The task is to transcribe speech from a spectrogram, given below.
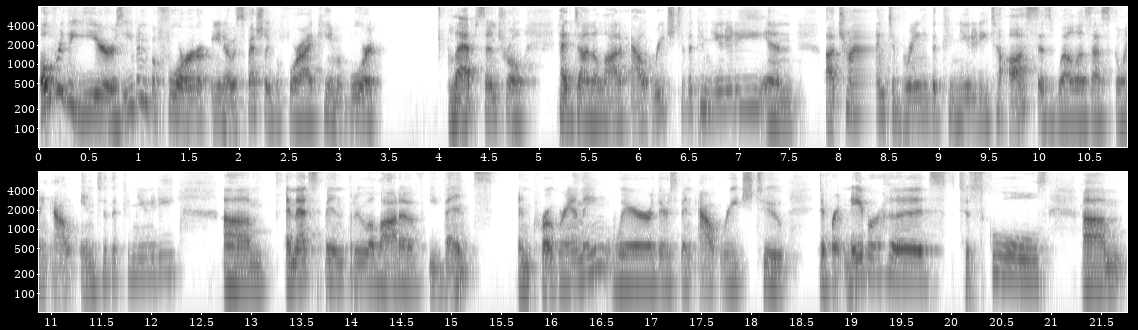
over the years, even before you know, especially before I came aboard, Lab Central had done a lot of outreach to the community and uh, trying to bring the community to us as well as us going out into the community. Um, and that's been through a lot of events and programming where there's been outreach to different neighborhoods, to schools, um,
